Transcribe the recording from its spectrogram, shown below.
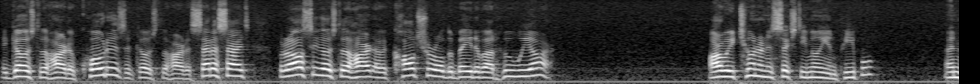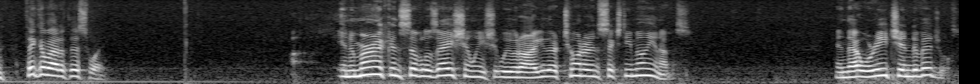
it goes to the heart of quotas, it goes to the heart of set-asides, but it also goes to the heart of a cultural debate about who we are. Are we 260 million people? And think about it this way. In American civilization, we, should, we would argue there are 260 million of us, and that we're each individuals.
